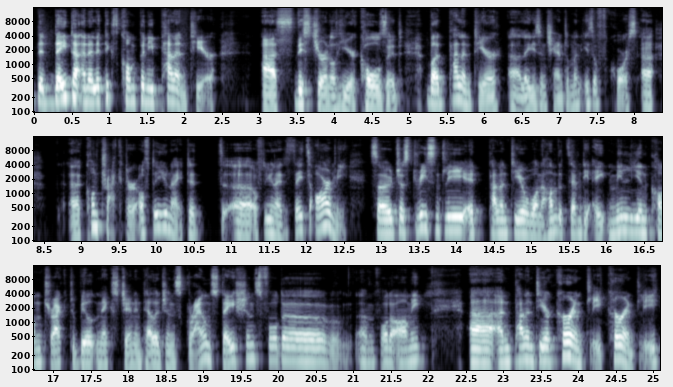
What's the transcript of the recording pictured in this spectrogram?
the data analytics company Palantir, as this journal here calls it. But Palantir, uh, ladies and gentlemen, is of course a contractor of the United uh, of the United States Army. So just recently, it, Palantir won a 178 million contract to build next-gen intelligence ground stations for the um, for the army. Uh, and Palantir currently currently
